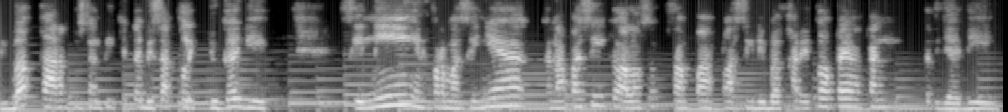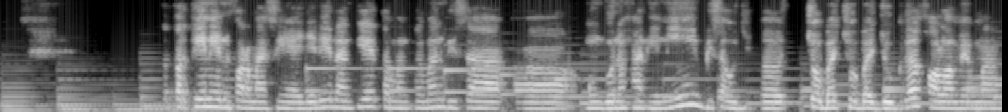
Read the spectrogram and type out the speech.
dibakar. Terus nanti kita bisa klik juga di sini informasinya. Kenapa sih kalau sampah plastik dibakar itu apa yang akan terjadi? Seperti ini informasinya. Jadi nanti teman-teman bisa uh, menggunakan ini, bisa coba-coba uh, juga kalau memang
